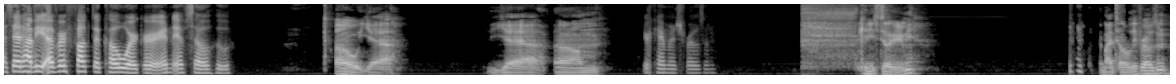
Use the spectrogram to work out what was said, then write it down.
I said, "Have you ever fucked a coworker, and if so, who?" Oh yeah, yeah. Um, Your camera's frozen. can you still hear me? Am I totally frozen?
